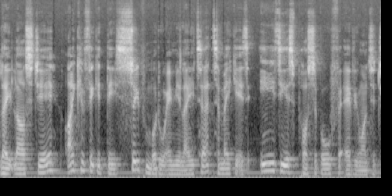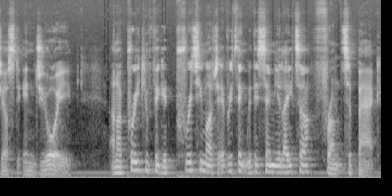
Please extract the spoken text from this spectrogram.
Late last year, I configured the Supermodel emulator to make it as easy as possible for everyone to just enjoy. And I pre-configured pretty much everything with this emulator front to back.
